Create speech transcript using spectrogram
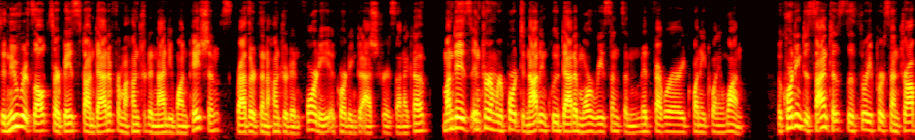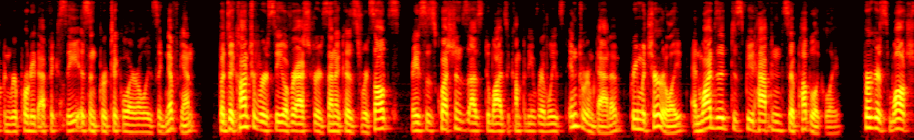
The new results are based on data from 191 patients, rather than 140, according to AstraZeneca. Monday's interim report did not include data more recent than mid February 2021. According to scientists, the 3% drop in reported efficacy isn't particularly significant, but the controversy over AstraZeneca's results raises questions as to why the company released interim data prematurely and why the dispute happened so publicly. Fergus Walsh,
